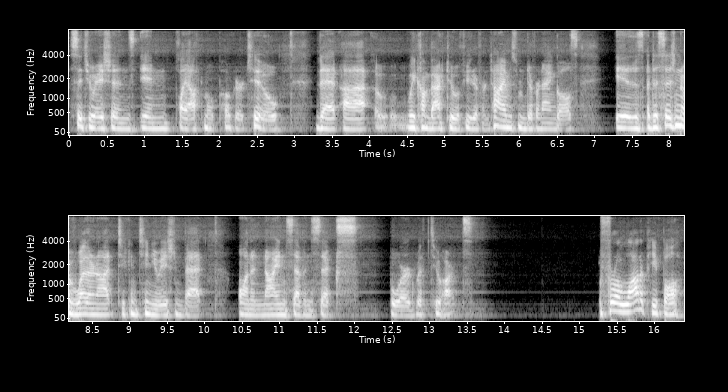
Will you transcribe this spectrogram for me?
situations in Play Optimal Poker 2 that uh, we come back to a few different times from different angles is a decision of whether or not to continuation bet on a 976 board with two hearts. For a lot of people,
